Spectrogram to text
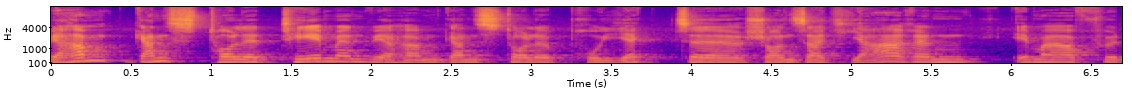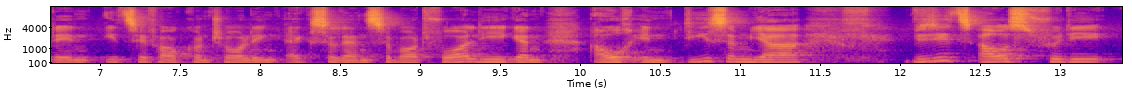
Wir haben ganz tolle Themen, wir haben ganz tolle Projekte schon seit Jahren immer für den ICV Controlling Excellence Award vorliegen, auch in diesem Jahr. Wie sieht es aus für die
